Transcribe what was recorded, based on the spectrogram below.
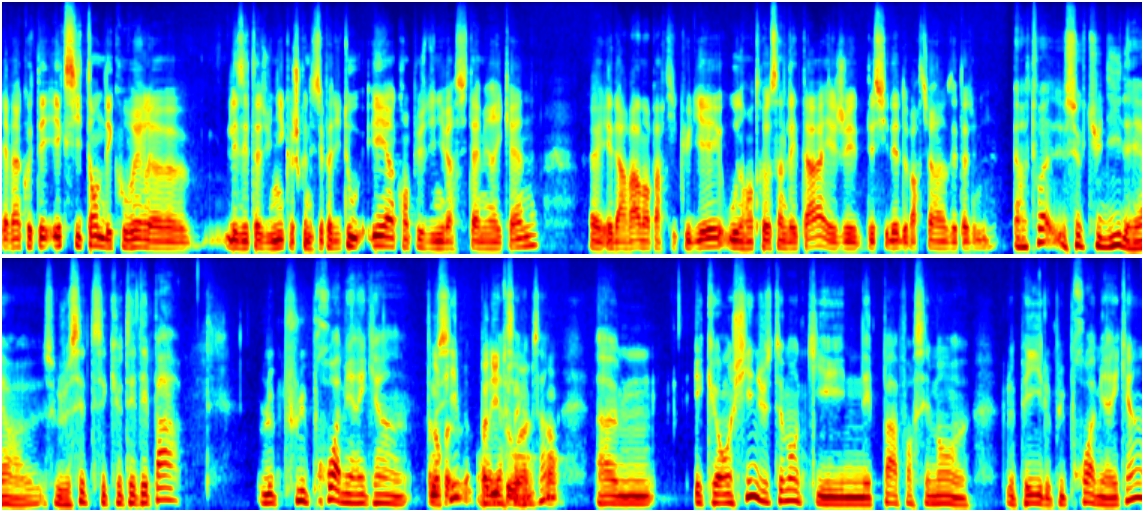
y avait un côté excitant de découvrir le- les États-Unis que je connaissais pas du tout, et un campus d'université américaine, euh, et d'Harvard en particulier, ou de rentrer au sein de l'État, et j'ai décidé de partir aux États-Unis. Alors toi, ce que tu dis d'ailleurs, euh, ce que je sais, c'est que tu n'étais pas le plus pro-américain Non, possible, pas, on va du dire tout. ça ouais. comme ça. Non. Euh, et qu'en Chine, justement, qui n'est pas forcément euh, le pays le plus pro-américain,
